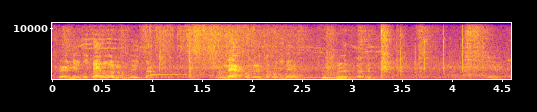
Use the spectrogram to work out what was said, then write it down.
Pero hindi ko talaga makita. Mamaya, pagkita ko siya.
